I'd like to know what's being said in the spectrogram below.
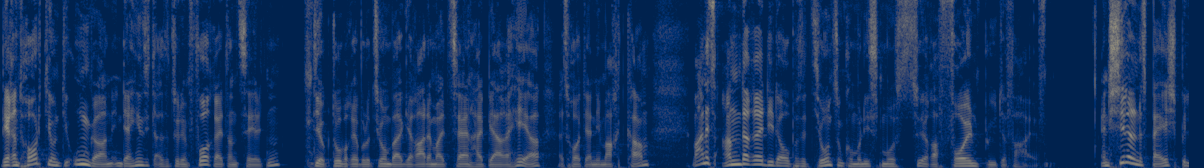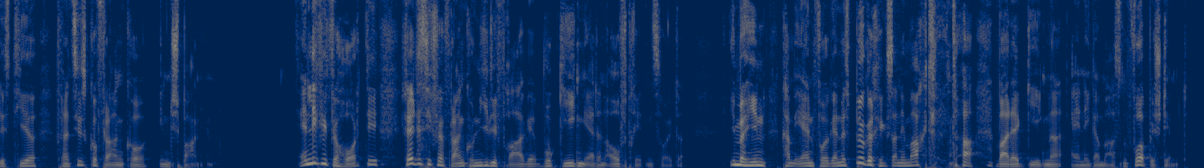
Während Horthy und die Ungarn in der Hinsicht also zu den Vorreitern zählten, die Oktoberrevolution war gerade mal zweieinhalb Jahre her, als Horthy an die Macht kam, waren es andere, die der Opposition zum Kommunismus zu ihrer vollen Blüte verhalfen. Ein schillerndes Beispiel ist hier Francisco Franco in Spanien. Ähnlich wie für Horthy stellte sich für Franco nie die Frage, wogegen er denn auftreten sollte. Immerhin kam er infolge eines Bürgerkriegs an die Macht, da war der Gegner einigermaßen vorbestimmt.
